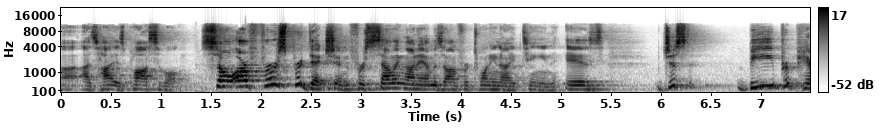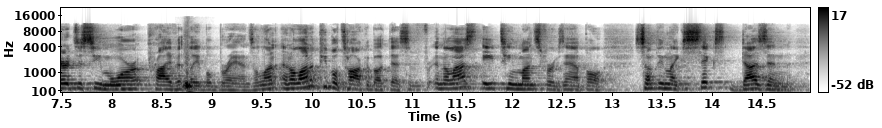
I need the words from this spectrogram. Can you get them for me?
uh, as high as possible. So, our first prediction for selling on Amazon for 2019 is just be prepared to see more private label brands. A lot, and a lot of people talk about this. In the last 18 months, for example, something like six dozen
